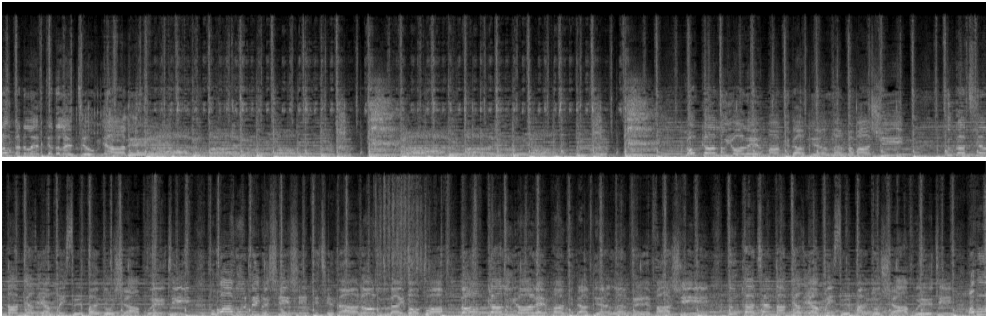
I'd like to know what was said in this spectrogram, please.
တော့ငတ်တလဲပြတ်တလဲကြုံရတယ် တ်တာပြန်လန်းပမရှိသူကချမ်းသာမြတ်တရားမိတ်ဆွေမှန်ကိုရှာဖွေကြည့်ဘဝကိုတိတ်မရှိရှိဖြစ်ချင်တာတော့လူတိုင်းပေါ့ကွာလောကလူရွာထဲမှာမြတ်တာပြန်လန်းပဲမရှိသူကချမ်းသာမြတ်တရားမိတ်ဆွေမှန်ကိုရှာဖွေကြည့်ဘဝ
